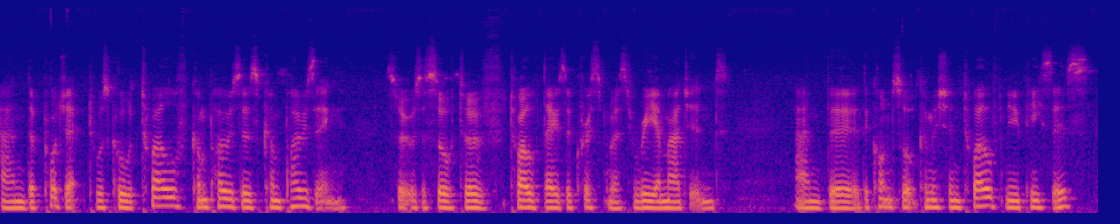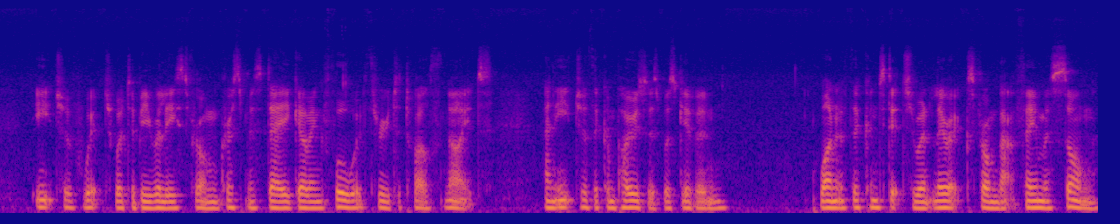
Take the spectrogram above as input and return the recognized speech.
and the project was called 12 Composers Composing. So it was a sort of 12 Days of Christmas reimagined. And the, the consort commissioned 12 new pieces, each of which were to be released from Christmas Day going forward through to Twelfth Night, and each of the composers was given one of the constituent lyrics from that famous song.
